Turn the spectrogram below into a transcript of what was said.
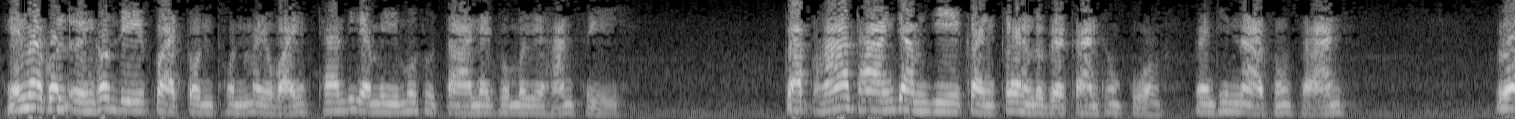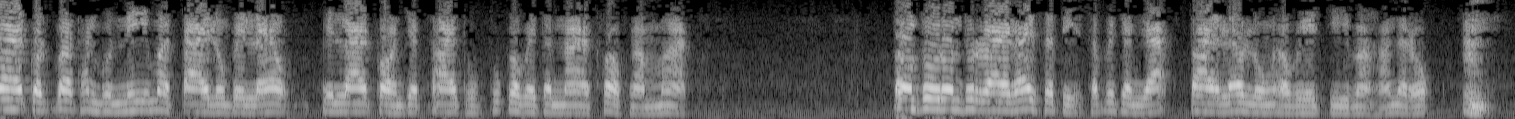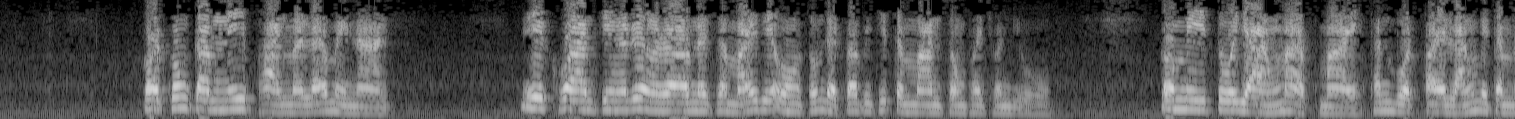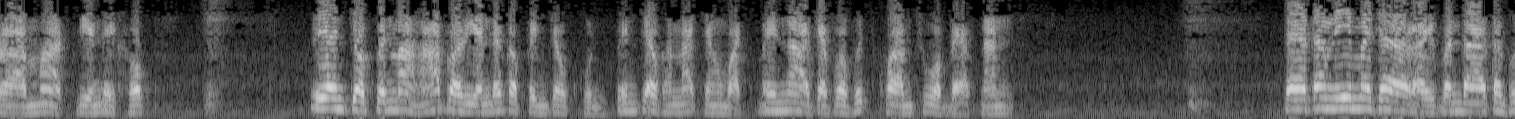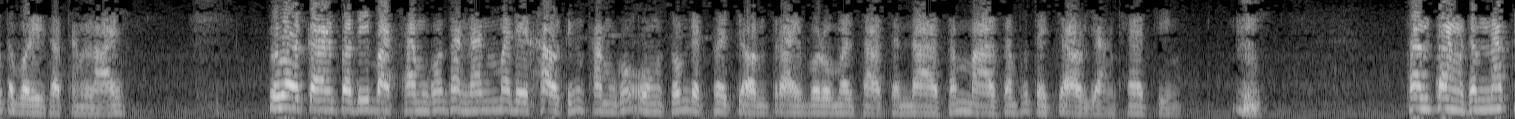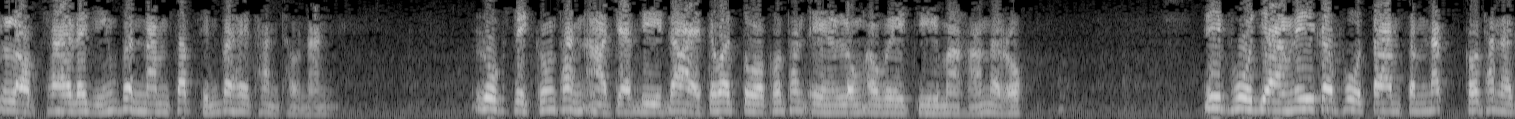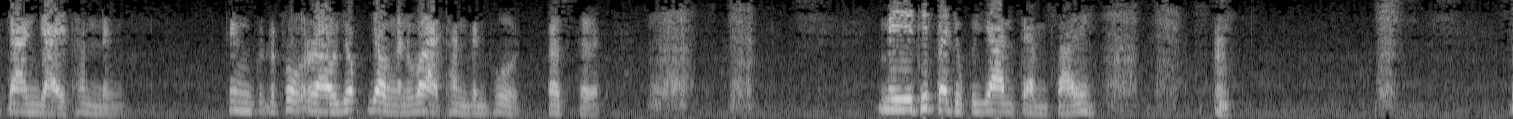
เห็นว่าคนอื่นเขาดีกว่าตนทนไม่ไหว แทนที่จะมีมุทุตาในพรหมวิหารสี่ กลับหาทางย่ำยีแกล้งแกล้งโดยประการทั้งปวง เป็นที่น่าสงสารปรากฏว่าท่านบุญนี้เมื่อตายลงไปแล้ว เวลาก่อนจะตายถูกทุกขเวทนาครอบงำมากต้องทุรนทุรายไร้สติสัพพัญญะตายแล้วลงอเวจีมหานรกกฎของกรรมนี้ผ่านมาแล้วไม่นาน นี่ความจริงเรื่องราวในสมัยที่องค์สมเด็จพระพิชิตมารทรงพระชนอยู่ ก็มีตัวอย่างมากมาย ท่านบวชภายหลังมีตำรามากเรียนได้ครบ เรียนจบเป็นมหาปรริญญาแล้วก็เป็นเจ้าคุณ เป็นเจ้าคณะจังหวัดไม่น่าจะประพฤติความชั่วแบบนั้น แต่ทั้งนี้ไม่ใช่อะไรบรรดาท่านพุทธบริษัททั้งหลาย เพราะว่าการปฏิบัติธรรมของท่านนั้นไม่ได้เข้าถึงธรรมขององค์สมเด็จพระจอมไตรบรมศาสดาสัมมาสัมพุทธเจ้าอย่างแท้จริง ท่านตั้งสำนักหลอกชายและหญิงเพื่อนนำทรัพย์สินไปให้ท่านเท่านั้นลูกศิษย์ของท่านอาจจะดีได้ แต่ว่าตัวของท่านเองลงอเวจีมหานรก ที่พูดอย่างนี้ก็พูดตามสำนักของท่านอาจารย์ใหญ่ท่านหนึ่ง ซึ่งพวกเรายกย่องกันว่าท่านเป็นผู้ประเสริฐ มีทิพจุกยานแจ่มใส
